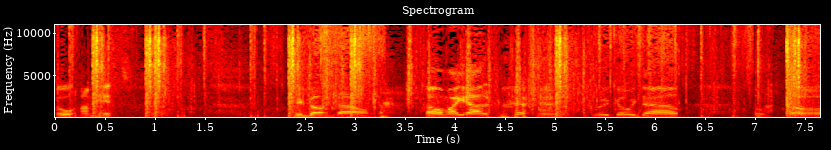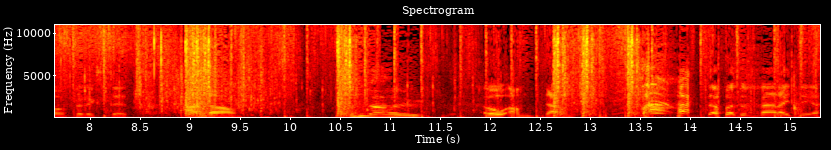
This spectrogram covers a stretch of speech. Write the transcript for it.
Oh, I'm hit. You're going down. Oh my god, we're going down. Oh, Felix dead. I'm down. No! Oh, I'm down. that was a bad idea.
